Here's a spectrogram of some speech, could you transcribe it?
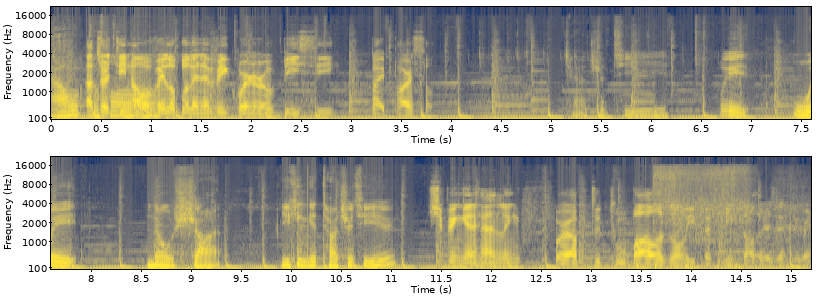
Alcohol. Tatra tea now available in every corner of BC by parcel. Tatra tea. Wait, wait. No shot. You can get Tatra tea here. Shipping and handling for up to two bottles only fifteen dollars anywhere.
